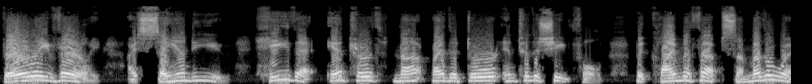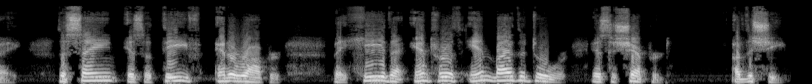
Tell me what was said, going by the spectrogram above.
Verily, verily, I say unto you, he that entereth not by the door into the sheepfold, but climbeth up some other way, the same is a thief and a robber. But he that entereth in by the door is the shepherd of the sheep.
